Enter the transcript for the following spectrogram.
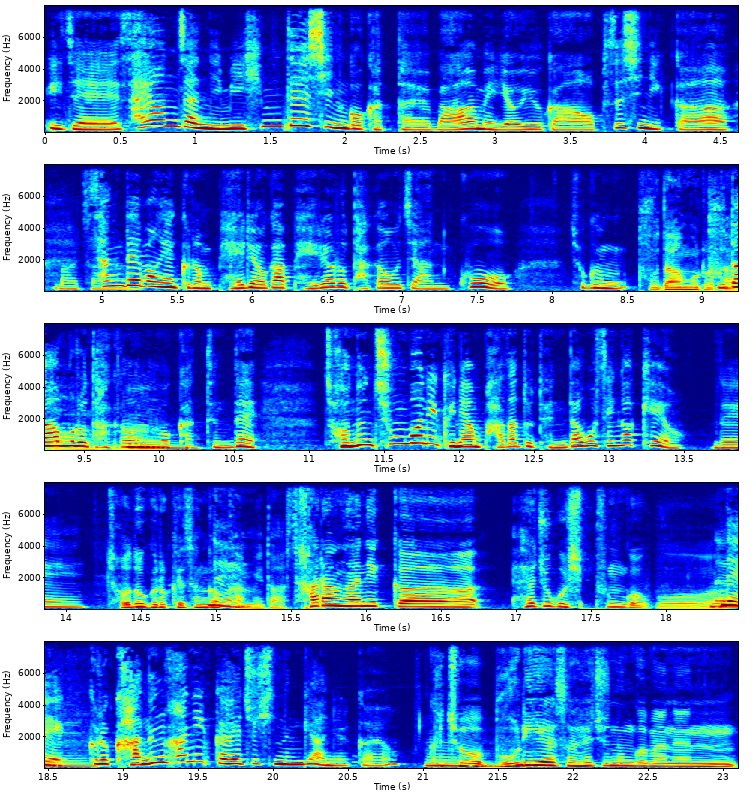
이제 사연자님이 힘드신 것 같아요. 마음의 여유가 없으시니까 맞아. 상대방의 그런 배려가 배려로 다가오지 않고 조금 부담으로 부담으로 다가오는 다가오는 음. 것 같은데 저는 충분히 그냥 받아도 된다고 생각해요. 네. 저도 그렇게 생각합니다. 사랑하니까 해주고 싶은 거고. 네. 네. 그리고 가능하니까 해주시는 게 아닐까요? 그쵸. 음. 무리해서 해주는 거면은,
